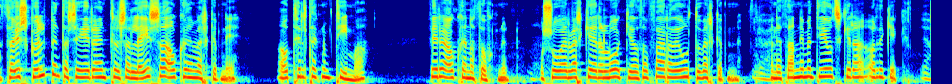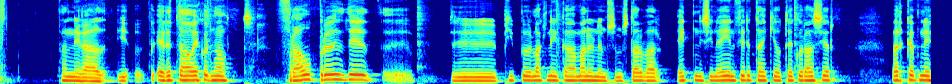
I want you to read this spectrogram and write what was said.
þau skuldbinda sig í raun til þess að leysa ákveðin verkefni á tilteknum tíma fyrir ákveðina þóknun og svo er verkið þeirra lokið og þá fara þau út úr verkefninu Já. þannig að þannig myndi ég útskýra orðið já. Þannig að er þetta á einhvern nátt frábröðið uh, pípulagninga mannunum sem starfar einn í sínu eigin fyrirtæki og tekur að sér verkefni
